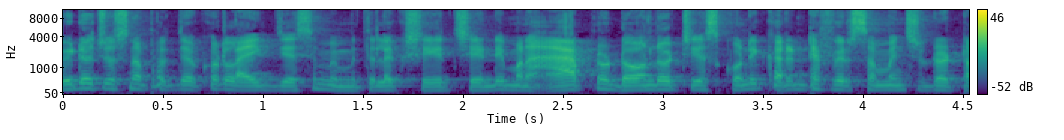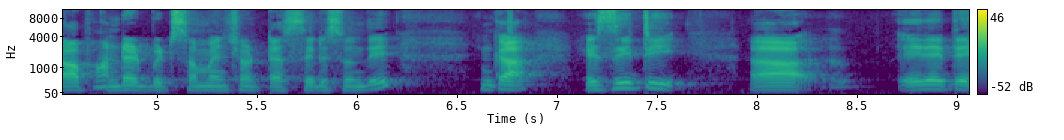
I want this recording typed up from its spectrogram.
వీడియో చూసిన ప్రతి ఒక్కరు లైక్ చేసి మీ మిత్రులకు షేర్ చేయండి. మన యాప్ను డౌన్లోడ్ చేసుకోండి. కరెంట్ అఫైర్స్ సంబంధించిన టాప్ హండ్రెడ్ బిట్స్ సంబంధించిన టెస్ట్ సిరీస్ ఉంది. ఇంకా ఎస్ఈటీ ఏదైతే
